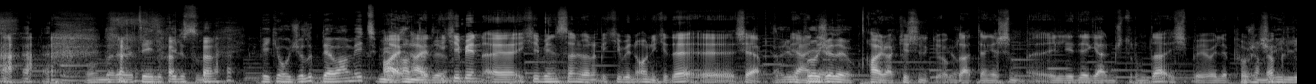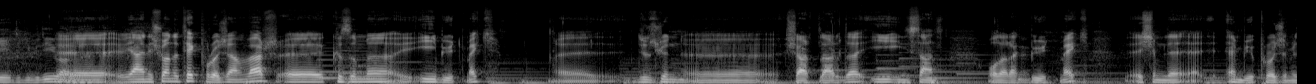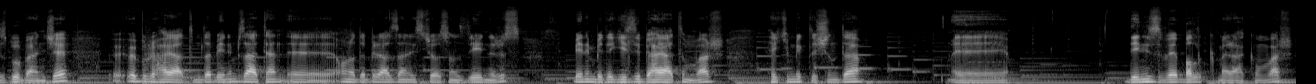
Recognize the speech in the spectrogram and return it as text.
Onlar evet tehlikeli sular. Peki hocalık devam etmiyor Hayır, hayır. anladığım. 2000, e, 2000 sanıyorum 2012'de e, şey yaptım. Öyle bir proje de yok. Hayır, hayır kesinlikle yok. Yok. Zaten yaşım e, 57'ye gelmiş durumda. Hiçbir öyle projem Şu yok. 57 gibi değil mi? Ee, yani şu anda tek projem var. Ee, kızımı iyi büyütmek. Ee, düzgün e, şartlarda iyi insan olarak büyütmek. Eşimle en büyük projemiz bu bence. Ee, Öbür hayatımda benim zaten e, ona da birazdan istiyorsanız değiniriz. Benim bir de gizli bir hayatım var. Hekimlik dışında e, deniz ve balık merakım var.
